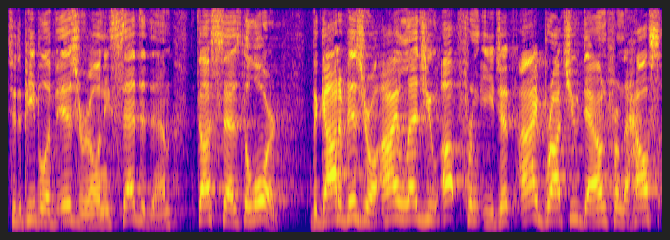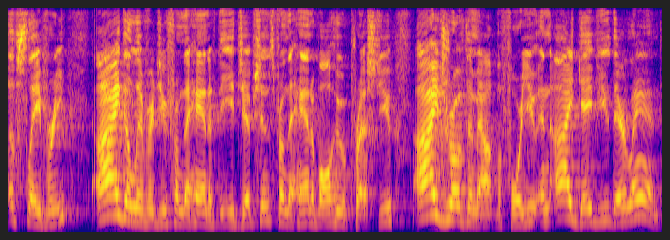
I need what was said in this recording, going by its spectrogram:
to the people of Israel, and he said to them, Thus says the Lord, the God of Israel, I led you up from Egypt, I brought you down from the house of slavery. I delivered you from the hand of the Egyptians, from the hand of all who oppressed you. I drove them out before you, and I gave you their land.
